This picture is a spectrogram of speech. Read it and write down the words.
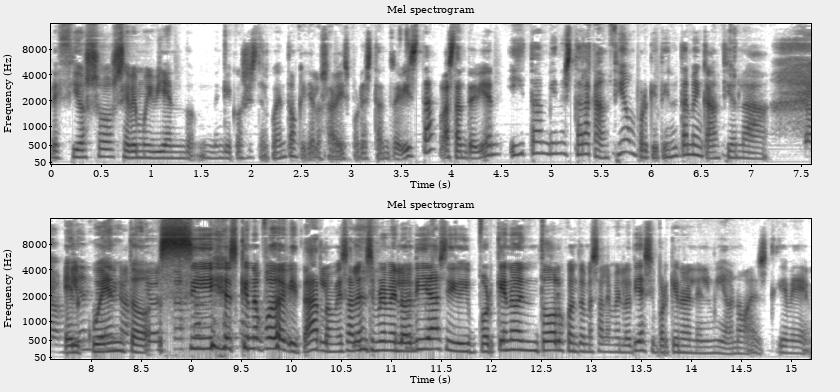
precioso, se ve muy bien en qué consiste el cuento, aunque ya lo sabéis por esta entrevista, bastante bien. Y también está la canción, porque tiene también canción la, el cuento. Sí, es que no puedo evitarlo, me salen siempre melodías y, ¿por qué no en todos los cuentos me salen melodías y por qué no en el mío? No, es que me...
